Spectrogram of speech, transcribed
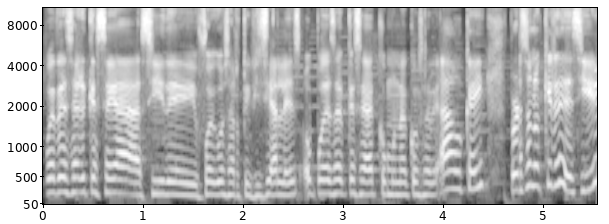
puede ser que sea así de fuegos artificiales o puede ser que sea como una cosa de, ah, ok, pero eso no quiere decir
